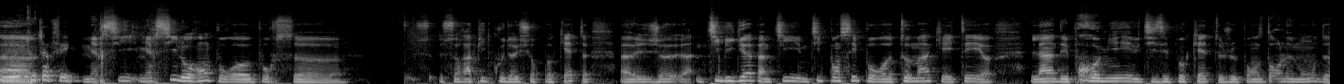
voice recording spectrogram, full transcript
Oui, euh, tout à fait. Merci, merci Laurent pour, pour ce, ce, rapide coup d'œil sur Pocket. je, un petit big up, un petit, une petite pensée pour Thomas qui a été l'un des premiers à utiliser Pocket, je pense, dans le monde.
